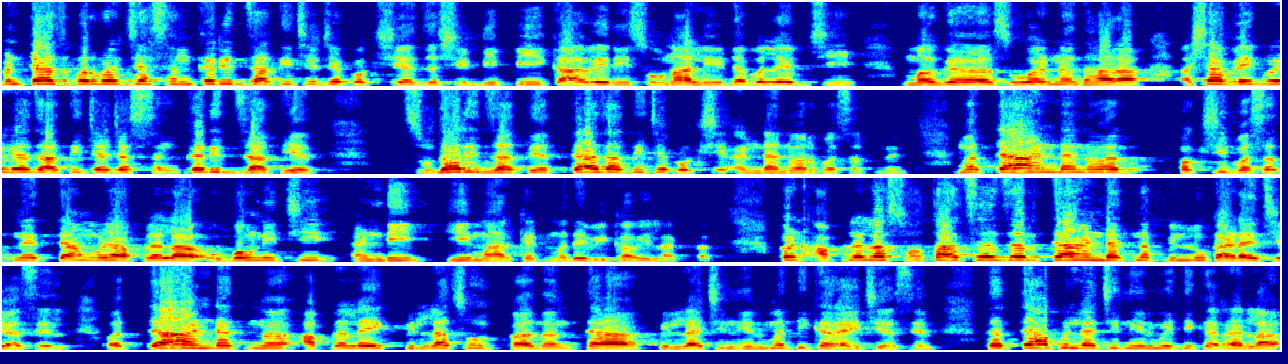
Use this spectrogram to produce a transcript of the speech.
पण त्याचबरोबर ज्या संकरित जातीचे जे पक्षी आहेत जशी DP Kaveri Sonali double F G मग सुवर्णधारा अशा वेगवेगळ्या जातीच्या ज्या संकरित जाती आहेत सुधारित जाती आहेत. त्या जातीचे पक्षी अंड्यांवर बसत नाहीत. मग त्या अंड्यांवर पक्षी बसत नाहीत त्यामुळे आपल्याला उबवणीची अंडी ही मार्केटमध्ये विकावी लागतात. पण आपल्याला स्वतःच जर त्या अंड्यातनं पिल्लू काढायची असेल व त्या अंड्यातनं आपल्याला एक पिल्लाचं उत्पादन त्या पिल्लाची निर्मिती करायची असेल तर त्या पिल्लाची निर्मिती करायला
